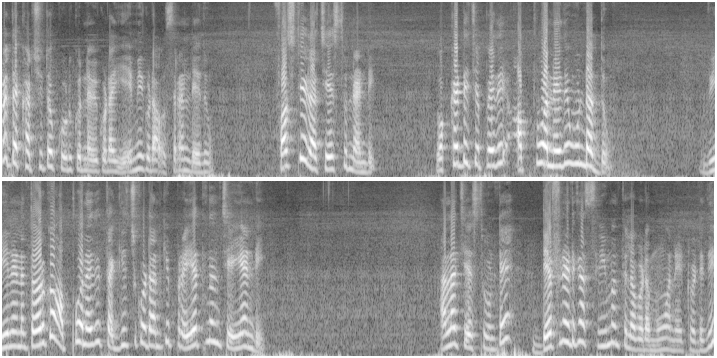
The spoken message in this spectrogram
పెద్ద ఖర్చుతో కూడుకున్నవి కూడా ఏమీ కూడా అవసరం లేదు. ఫస్ట్ ఇలా చేస్తుండండి. ఒక్కటి చెప్పేది అప్పు అనేది ఉండద్దు. వీలైనంత వరకు అప్పు అనేది తగ్గించుకోవడానికి ప్రయత్నం చేయండి. అలా చేస్తూ ఉంటే డెఫినెట్గా శ్రీమంతులు అవ్వడము అనేటువంటిది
